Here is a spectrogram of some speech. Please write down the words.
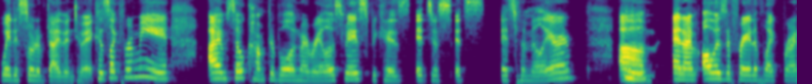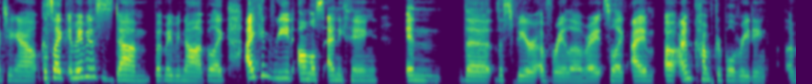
way to sort of dive into it because like for me i'm so comfortable in my Reylo space because it just it's it's familiar mm-hmm. um and I'm always afraid of like branching out because like maybe this is dumb, but maybe not. But like I can read almost anything in the the sphere of Reylo, right? So like I'm uh, I'm comfortable reading a,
